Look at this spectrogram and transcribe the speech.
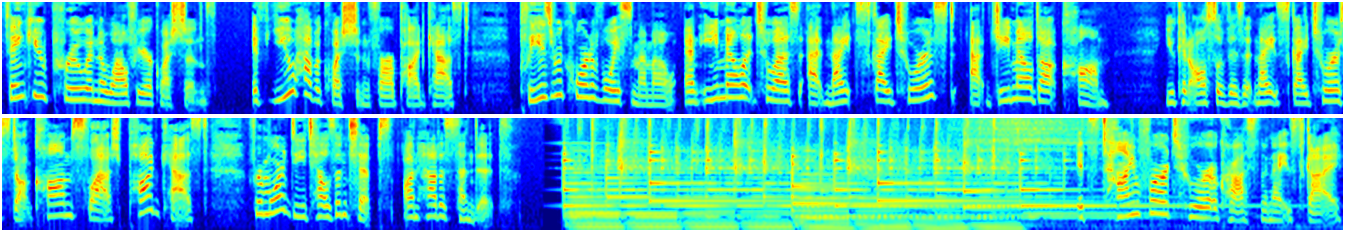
Thank you, Prue and Noel, for your questions. If you have a question for our podcast, please record a voice memo and email it to us at nightskytourist at gmail.com. You can also visit nightskytourist.com slash podcast for more details and tips on how to send it. It's time for our tour across the night sky.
